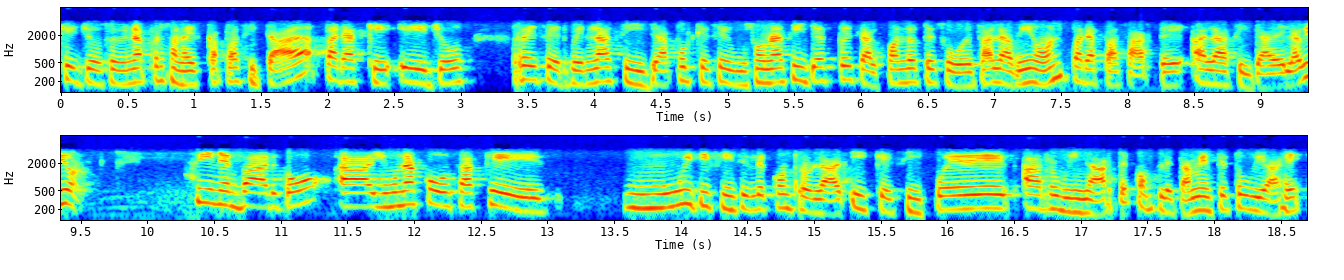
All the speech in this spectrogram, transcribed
que yo soy una persona discapacitada para que ellos reserven la silla porque se usa una silla especial cuando te subes al avión para pasarte a la silla del avión. Sin embargo, hay una cosa que es muy difícil de controlar y que sí puede arruinarte completamente tu viaje.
